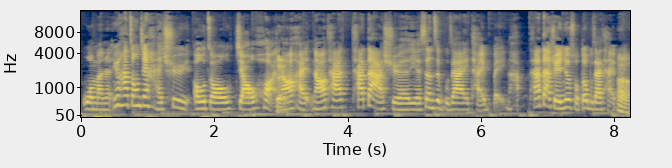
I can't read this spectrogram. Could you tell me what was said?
我们人，因为他中间还去欧洲交换，然后还然后他他大学也甚至不在台北，他他大学研究所都不在台北，嗯，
